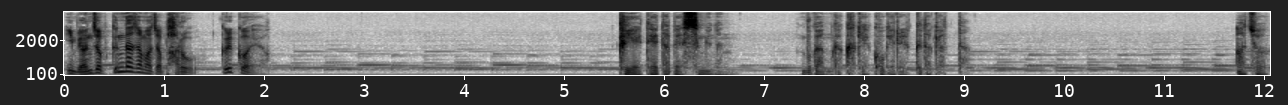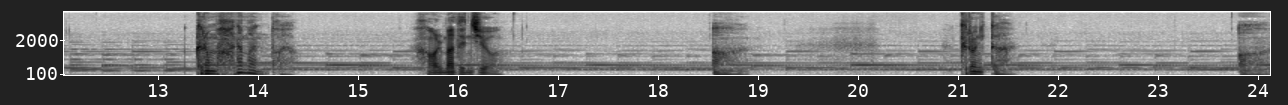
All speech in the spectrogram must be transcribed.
이 면접 끝나자마자 바로 끌 거예요. 그의 대답에 승윤은 무감각하게 고개를 끄덕였다. 아, 저 그럼 하나만 더요. 얼마든지요. 아, 그러니까 어,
